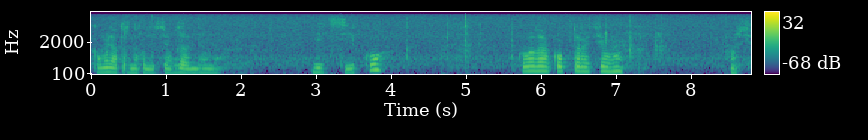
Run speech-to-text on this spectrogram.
Акумулятор знаходиться в задньому відсіку квадрокоптера цього. Ось.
